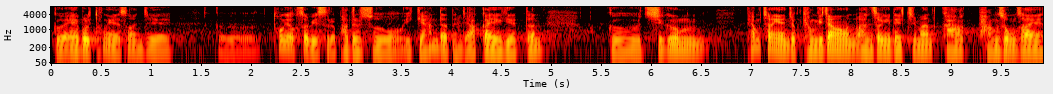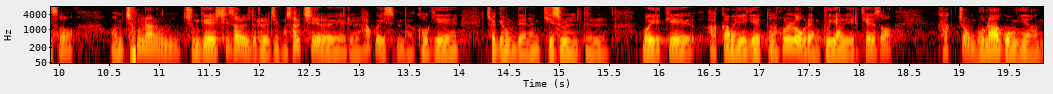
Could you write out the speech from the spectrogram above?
그 앱을 통해서 이제 그 통역 서비스를 받을 수 있게 한다든지 아까 얘기했던 그 지금 평창에 이제 경기장은 완성이 됐지만 각 방송사에서 엄청난 중계 시설들을 지금 설치를 하고 있습니다. 거기에 적용되는 기술들 뭐 이렇게 아까 얘기했던 홀로그램 VR 이렇게 해서 각종 문화 공연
